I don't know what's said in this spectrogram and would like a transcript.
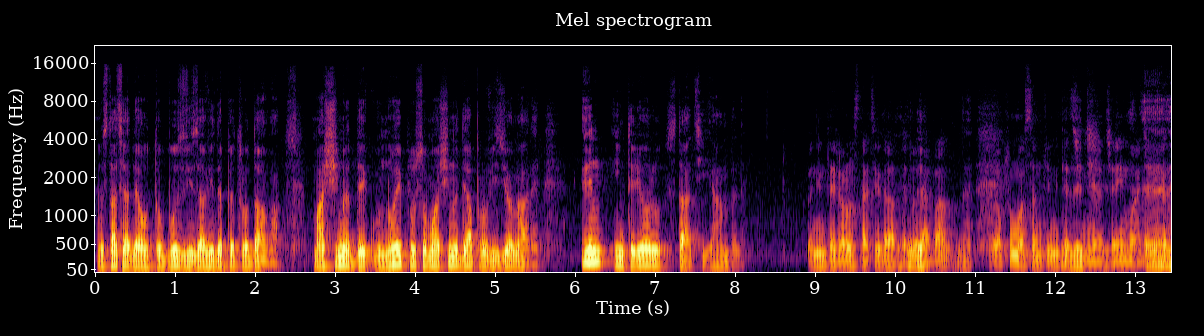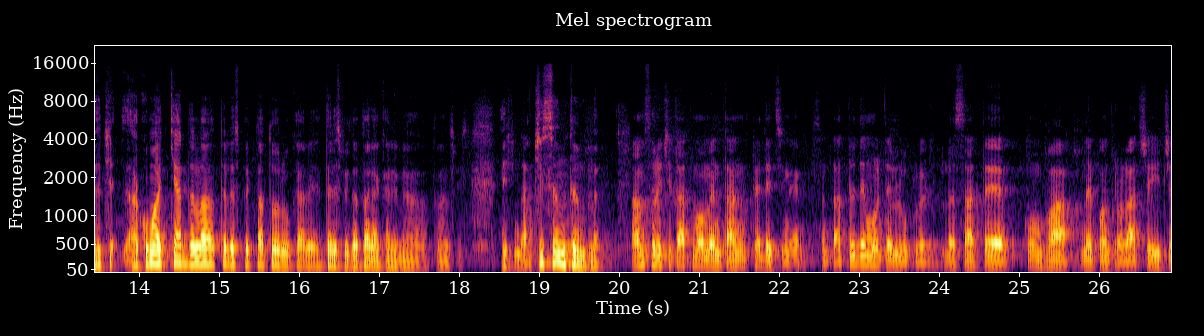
în stația de autobuz vis-a-vis de Petrodava. Mașină de gunoi plus o mașină de aprovizionare. În interiorul stației, ambele. În interiorul stației de la Petrodava? Da, da. Vă rog frumos să-mi trimiteți deci, și mie acea imagine. Deci, acum chiar de la telespectatorul care, telespectatoarea care ne-a transmis. Deci, da. ce se întâmplă? Am solicitat momentan, credeți-ne, sunt atât de multe lucruri lăsate cumva necontrolat și aici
